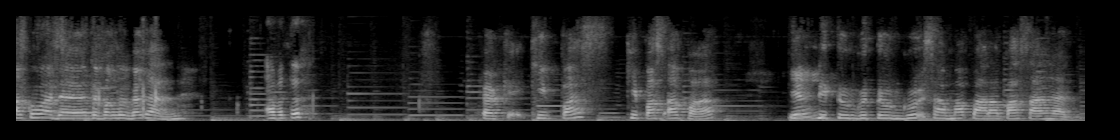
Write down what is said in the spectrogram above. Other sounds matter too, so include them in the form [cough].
Aku ada tebak-tebakan. Apa tuh? Oke, kipas kipas apa yang Hmm. ditunggu-tunggu sama para pasangan?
